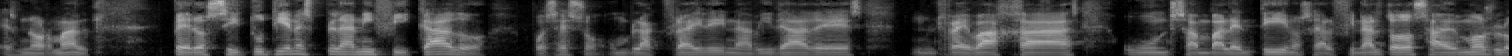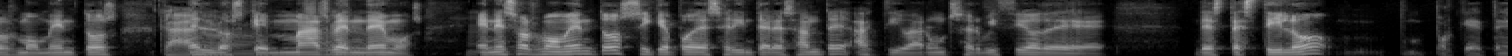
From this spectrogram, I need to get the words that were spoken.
es normal. Pero si tú tienes planificado, pues eso, un Black Friday, Navidades, rebajas, un San Valentín, o sea, al final todos sabemos los momentos en los que más vendemos. En esos momentos sí que puede ser interesante activar un servicio de, este estilo porque te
